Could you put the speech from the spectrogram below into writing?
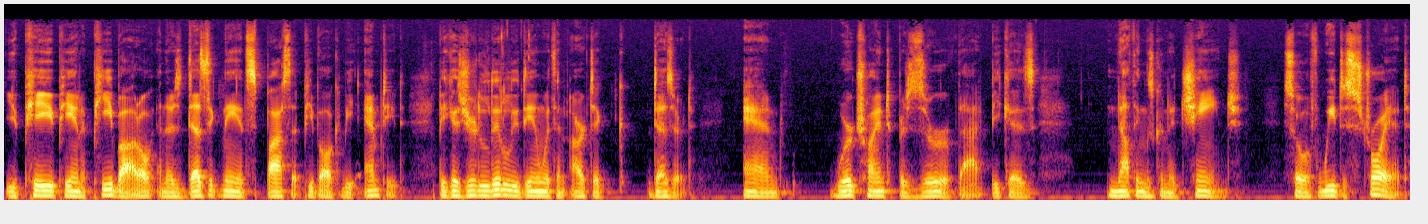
You pee, you pee in a pee bottle, and there's designated spots that pee bottle can be emptied because you're literally dealing with an Arctic desert, and we're trying to preserve that because nothing's going to change. So if we destroy it,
